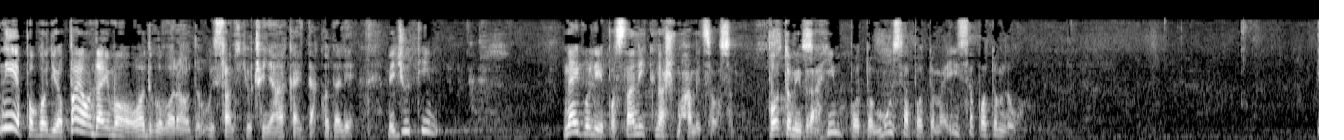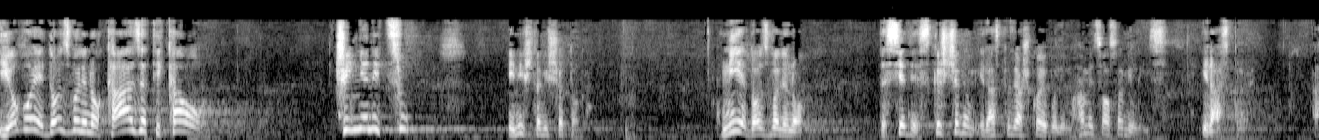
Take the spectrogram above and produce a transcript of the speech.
Nije pogodio, pa je onda imao odgovora od islamskih učenjaka i tako dalje. Međutim, najbolji je poslanik naš Muhammed s.a.v. Potom Ibrahim, potom Musa, potom Isa, potom Nuh. I ovo je dozvoljeno kazati kao činjenicu i ništa više od toga. Nije dozvoljeno da sjedne s kršćanom i raspravljaš ko je bolji Mohamed s.a.v. ili Isa. I rasprave. A.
